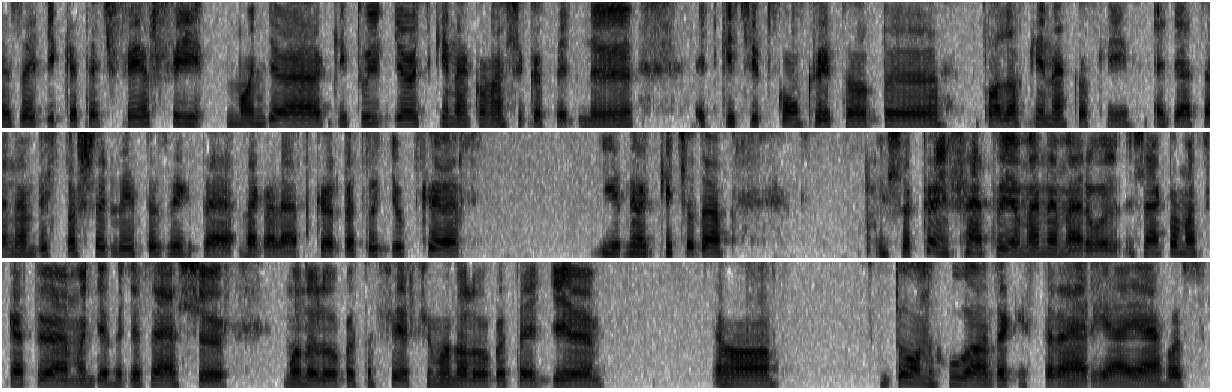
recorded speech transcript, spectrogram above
ez egyiket egy férfi mondja el, ki tudja, hogy kinek, a másikat egy nő, egy kicsit konkrétabb valakinek, aki egyáltalán nem biztos, hogy létezik, de legalább körbe tudjuk írni, hogy kicsoda. És a könyv hátulja már nem árul zsákba macskát, ő elmondja, hogy az első monológot, a férfi monológot egy a Don Juan regisztráriájához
